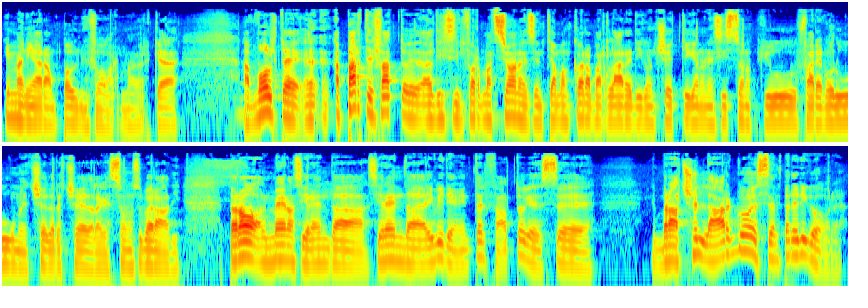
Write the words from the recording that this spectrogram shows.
in maniera un po' uniforme, perché a volte, eh, a parte il fatto che la disinformazione sentiamo ancora parlare di concetti che non esistono più, fare volume, eccetera, eccetera, che sono superati, però almeno si renda, si renda evidente il fatto che se il braccio è largo è sempre rigore.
